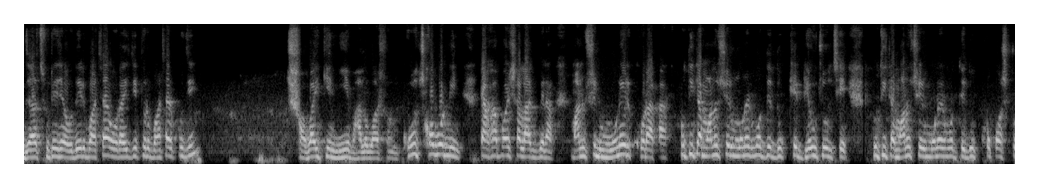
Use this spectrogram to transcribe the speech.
যা ছুটে যা, ওদের বাঁচা, ওরাই যে তোর বাঁচার পুঁজি। সবাইকে নিয়ে ভালোবাসুন। খোঁজ খবর নিন, টাকা পয়সা লাগবে না। মানুষের মনের খোরাক প্রতিটা মানুষের মনের মধ্যে দুঃখের ঢেউ চলছে, প্রতিটা মানুষের মনের মধ্যে দুঃখ, কষ্ট,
